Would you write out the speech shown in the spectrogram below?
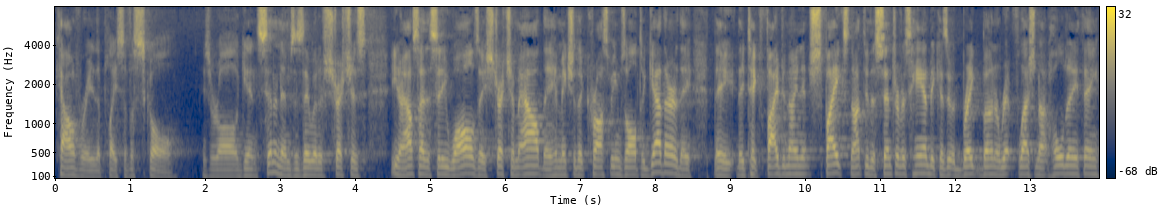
Calvary, the place of a skull. These are all, again, synonyms as they would have stretched his, you know, outside the city walls. They stretch him out. They make sure the crossbeams all together. They, they, they take five to nine inch spikes, not through the center of his hand because it would break bone and rip flesh and not hold anything,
